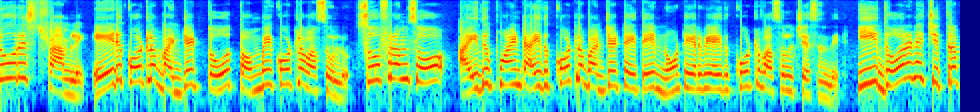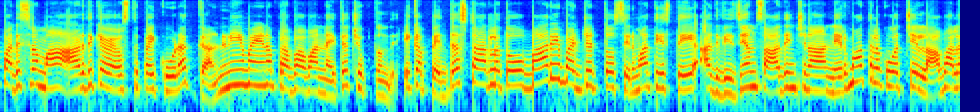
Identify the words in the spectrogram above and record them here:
టూరిస్ట్ ఫ్యామిలీ. ఏడు కోట్ల బడ్జెట్తో తొంభై కోట్ల వసూళ్ళు. సూఫ్రమ్ సో ఐదు పాయింట్ ఐదు కోట్ల బడ్జెట్ అయితే నూట ఇరవై ఐదు కోట్లు వసూలు చేసింది. ఈ ధోరణి చిత్ర పరిశ్రమ ఆర్థిక వ్యవస్థపై కూడా గణనీయమైన ప్రభావాన్ని అయితే చూపుతుంది. ఇక పెద్ద స్టార్లతో భారీ బడ్జెట్తో సినిమా తీస్తే అది విజయం సాధించిన నిర్మాతలకు వచ్చే లాభాల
